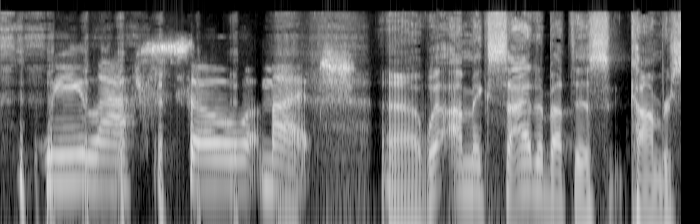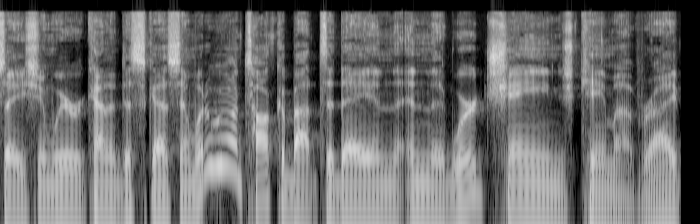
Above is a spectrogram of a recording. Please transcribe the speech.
we laugh so much. Uh, well, I'm excited about this conversation. We were kind of discussing what do we want to talk about today, and and the word change came up, right?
